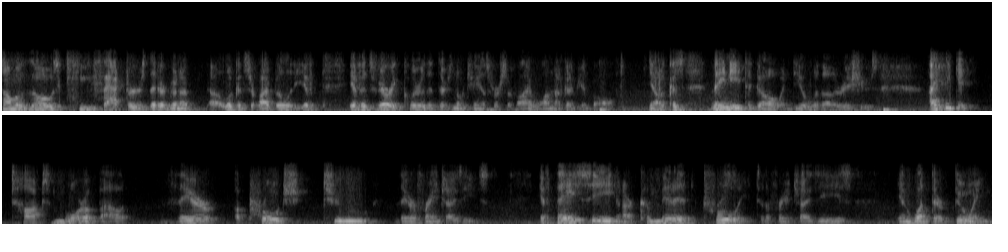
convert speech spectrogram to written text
some of those key factors that are going to uh, look at survivability? If if it's very clear that there's no chance for survival, I'm not going to be involved. You know, because they need to go and deal with other issues. I think it talks more about their approach to their franchisees. If they see and are committed truly to the franchisees in what they're doing,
